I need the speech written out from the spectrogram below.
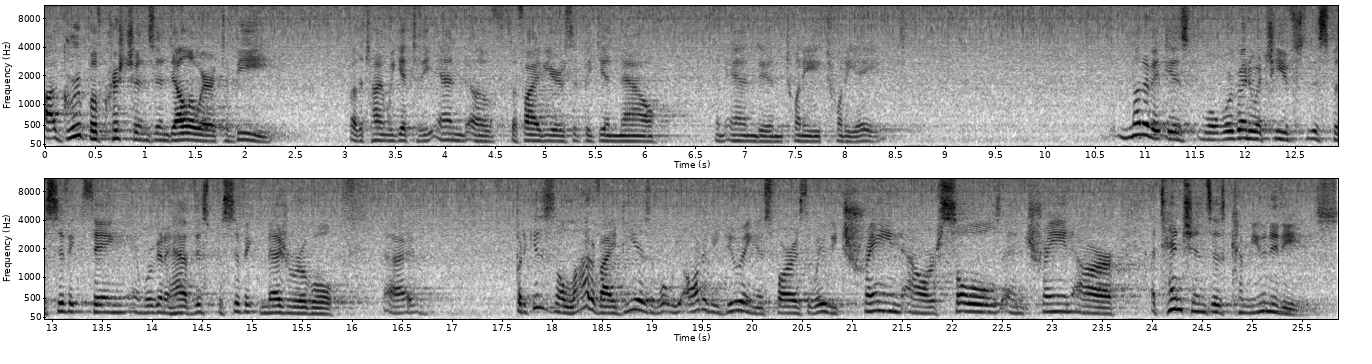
a group of Christians in Delaware to be by the time we get to the end of the five years that begin now and end in 2028. None of it is, well, we're going to achieve this specific thing and we're going to have this specific measurable, uh, but it gives us a lot of ideas of what we ought to be doing as far as the way we train our souls and train our attentions as communities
